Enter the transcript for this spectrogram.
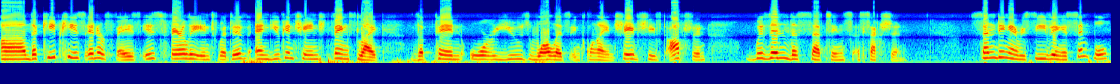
Uh, the KeepKeys interface is fairly intuitive and you can change things like the pin or use wallet's inclined shapeshift option within the settings section. Sending and receiving is simple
